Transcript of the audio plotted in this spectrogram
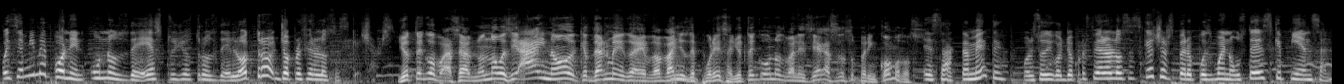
Pues si a mí me ponen unos de esto y otros del otro, yo prefiero los Skechers. Yo tengo, o sea, no, no voy a decir, ay, no, que darme eh, baños de pureza. Yo tengo unos Valenciagas, son súper incómodos. Exactamente. Por eso digo, yo prefiero los Skechers, pero pues bueno, ¿ustedes qué piensan?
